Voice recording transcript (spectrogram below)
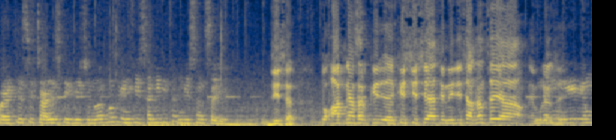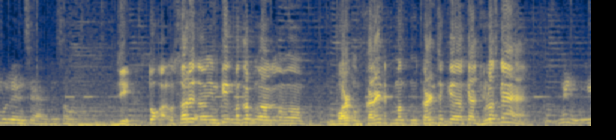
पैंतीस से चालीस के बीच में लगभग इनकी सभी की कंडीशन सही है। जी सर तो आपके यहाँ सर कि, किस चीज़ से आए थे? निजी साधन से या एंबुलेंस से? ये एंबुलेंस से आए थे सब जी तो सर इनकी मतलब करंट करंट से क्या, झुलस गए हैं? नहीं ये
